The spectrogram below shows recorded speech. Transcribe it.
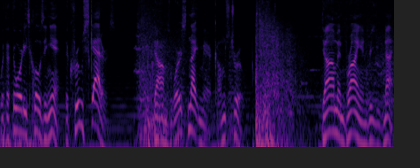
with authorities closing in, the crew scatters. But Dom's worst nightmare comes true. Dom and Brian reunite.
